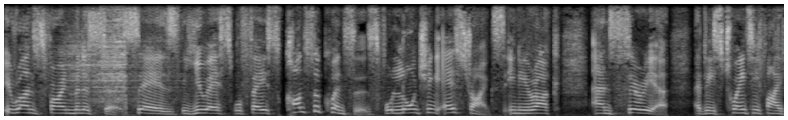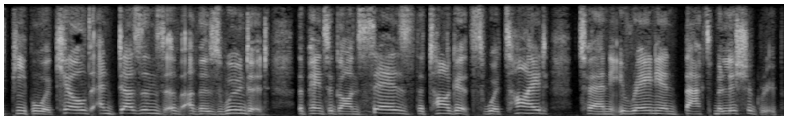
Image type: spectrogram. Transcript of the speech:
Iran's foreign minister says the U.S. will face consequences for launching airstrikes in Iraq and Syria. At least 25 people were killed and dozens of others wounded. The Pentagon says the targets were tied to an Iranian-backed militia group,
